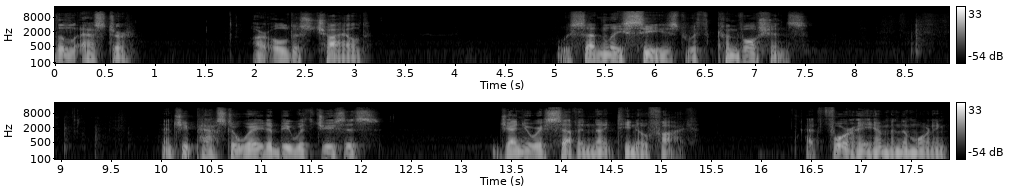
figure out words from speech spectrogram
Little Esther, our oldest child, was suddenly seized with convulsions. And she passed away to be with Jesus January 7, 1905, at 4 a.m. in the morning.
